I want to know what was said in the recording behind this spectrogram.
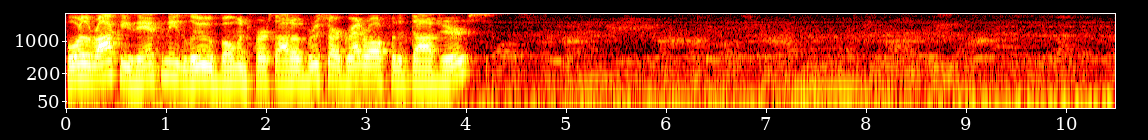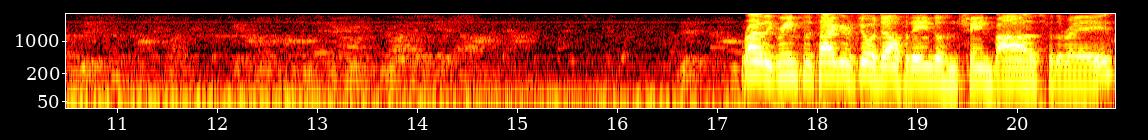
for the Rockies. Anthony Liu, Bowman first auto. Brusdar Graterol for the Dodgers. Riley Greene for the Tigers, Jo Adell for the Angels, and Shane Baz for the Rays.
